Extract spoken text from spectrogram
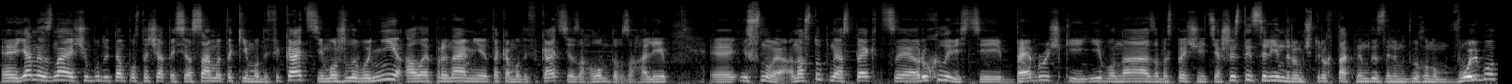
Я не знаю, чи будуть нам постачатися саме такі модифікації, можливо, ні, але принаймні така модифікація загалом то взагалі е, існує. А наступний аспект це рухливість цієї бебручки, і вона забезпечується шестициліндровим чотирьохтактним дизельним двигуном Volvo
